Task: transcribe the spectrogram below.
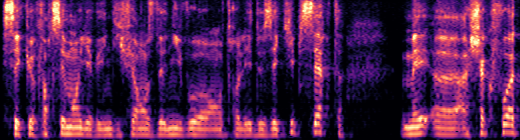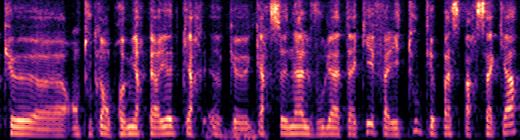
c'est que forcément il y avait une différence de niveau entre les deux équipes, certes. Mais à chaque fois que, en tout cas en première période, que qu'Arsenal voulait attaquer, fallait tout que passe par Saka.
